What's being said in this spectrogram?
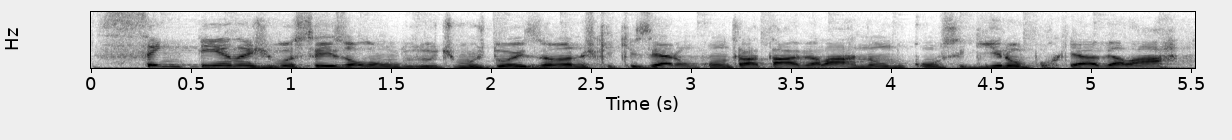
Centenas de vocês ao longo dos últimos dois anos que quiseram contratar a Velar não conseguiram, porque a Velar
